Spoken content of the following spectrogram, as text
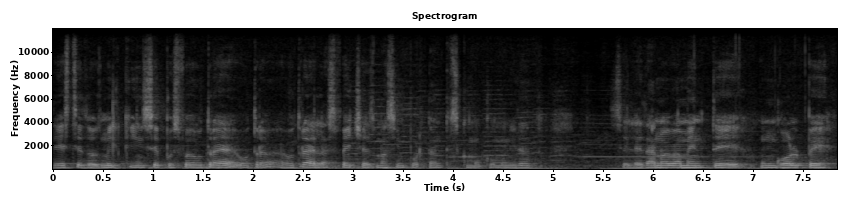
de este 2015 pues fue otra, otra, otra de las fechas más importantes como comunidad. Se le da nuevamente un golpe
